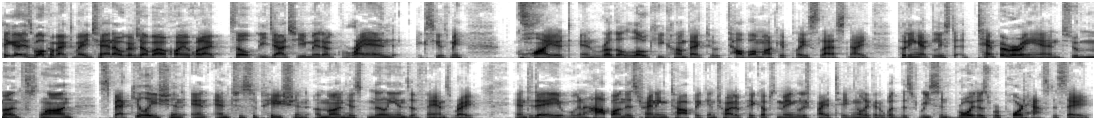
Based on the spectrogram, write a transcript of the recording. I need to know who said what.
Speaker 1: Hey guys, welcome back to my channel. 各位小伙伴，欢迎回来。So 李佳琦 made a grand, excuse me, quiet and rather low-key comeback to Taobao Marketplace last night, putting at least a temporary end to months-long speculation and anticipation among his millions of fans, right? And today we're going to hop on this trending topic and try to pick up some English by taking a look at what this recent Reuters report has to say.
